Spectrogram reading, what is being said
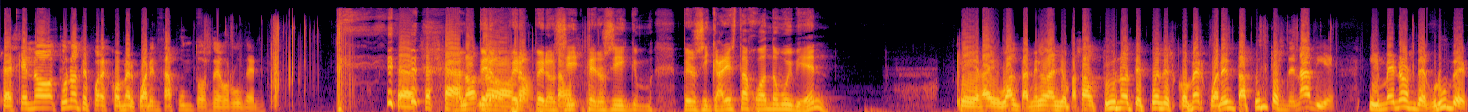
sea, es que no, tú no te puedes comer 40 puntos de Ruden. pero, pero, pero, sí, pero sí, pero si Kari está jugando muy bien. Que da igual, también el año pasado. Tú no te puedes comer 40 puntos de nadie, y menos de Gruden.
